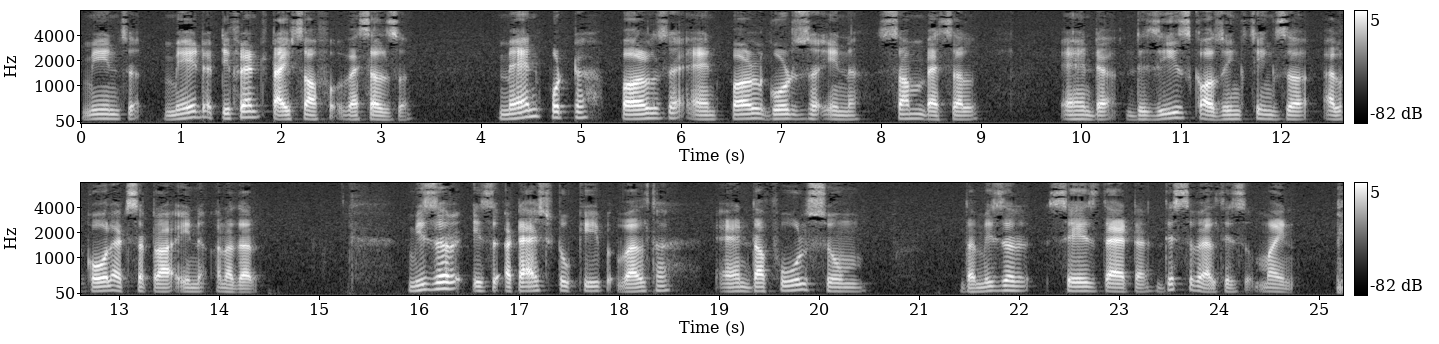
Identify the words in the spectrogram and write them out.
Means made different types of vessels. Man put pearls and pearl goods in some vessel and disease causing things, uh, alcohol, etc., in another. Miser is attached to keep wealth, and the fool assume the miser says that this wealth is mine.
